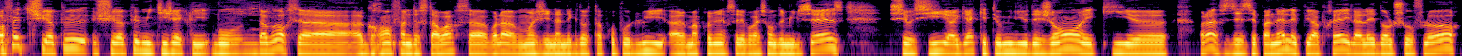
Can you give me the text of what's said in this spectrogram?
en fait, je suis un peu, je suis un peu mitigé avec lui. Bon, d'abord, c'est un, un grand fan de Star Wars. Ça, voilà. Moi, j'ai une anecdote à propos de lui. À ma première célébration 2016, c'est aussi un gars qui était au milieu des gens et qui, euh, voilà, faisait ses panels. Et puis après, il allait dans le show floor.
